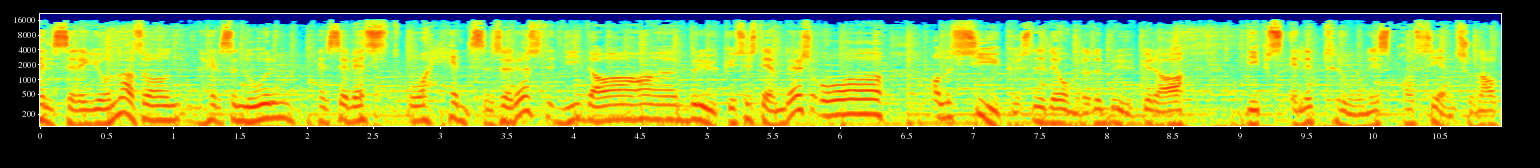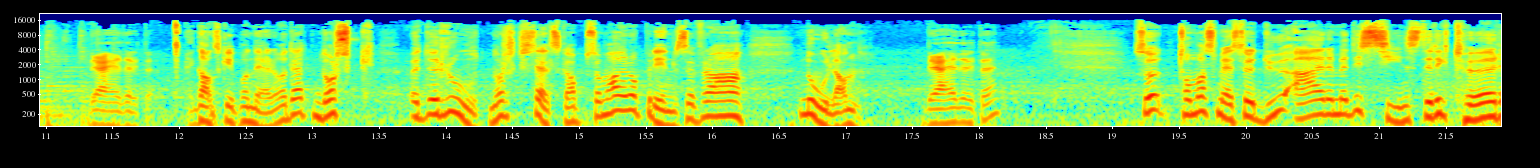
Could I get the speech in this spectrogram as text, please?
helseregionene, altså Helse Nord, Helse Vest og Helse Sør-Øst, de da bruker systemet deres. Og alle sykehusene i det området bruker da DIPS elektronisk pasientjournal. Det er helt riktig. Ganske imponerende. Og det er et norsk, et rotnorsk selskap som har opprinnelse fra Nordland. Det er helt riktig. Så Thomas Mesrud, du er medisinsk direktør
